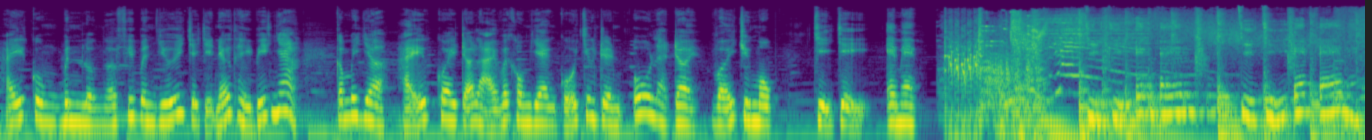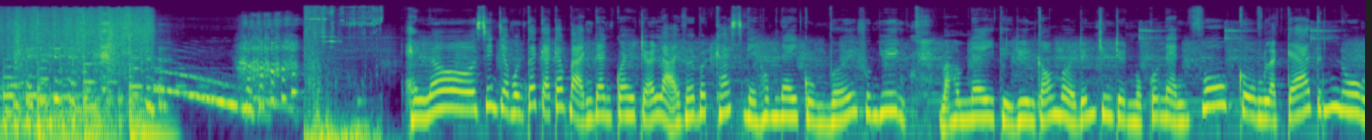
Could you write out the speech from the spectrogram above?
Hãy cùng bình luận ở phía bên dưới cho chị nếu thì biết nha còn bây giờ hãy quay trở lại với không gian của chương trình Ô là trời với chuyên mục Chị chị em em. Chị chị em em, chị chị em em. Hello, xin chào mừng tất cả các bạn đang quay trở lại với podcast ngày hôm nay cùng với Phương Duyên. Và hôm nay thì Duyên có mời đến chương trình một cô nàng vô cùng là cá tính luôn.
